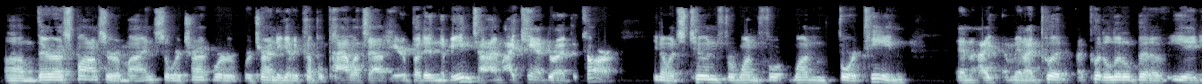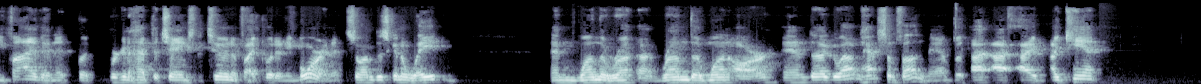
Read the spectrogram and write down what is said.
Um, they're a sponsor of mine, so we're trying we're we're trying to get a couple pallets out here. But in the meantime, I can't drive the car. You know, it's tuned for one one fourteen, and I I mean I put I put a little bit of E eighty five in it, but we're going to have to change the tune if I put any more in it. So I'm just going to wait and, and run the run uh, run the one R and uh, go out and have some fun, man. But I I, I can't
